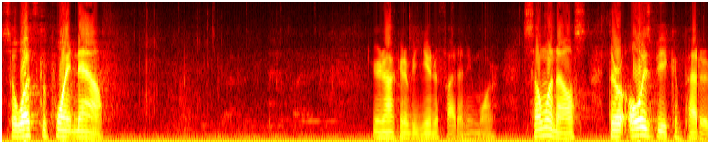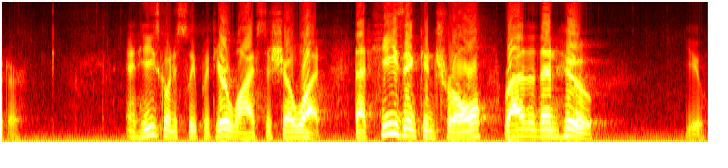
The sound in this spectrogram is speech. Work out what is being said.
So, what's the point now? You're not going to be unified anymore. Someone else, there will always be a competitor. And he's going to sleep with your wives to show what? That he's in control rather than who? You.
